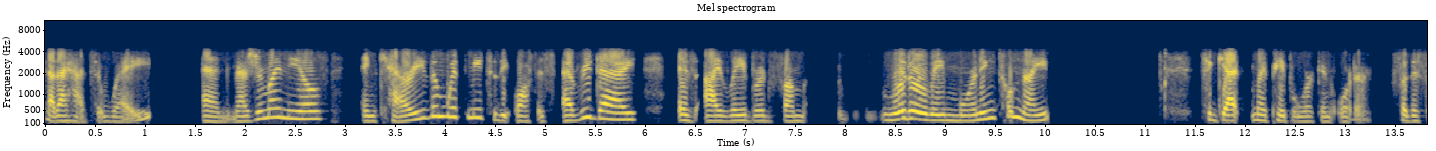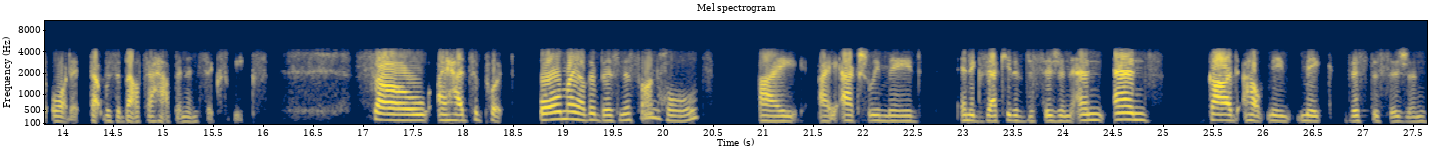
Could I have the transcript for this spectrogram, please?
that I had to wait and measure my meals and carry them with me to the office every day as I labored from literally morning till night to get my paperwork in order for this audit that was about to happen in six weeks. So I had to put all my other business on hold. I I actually made an executive decision and and God helped me make this decision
